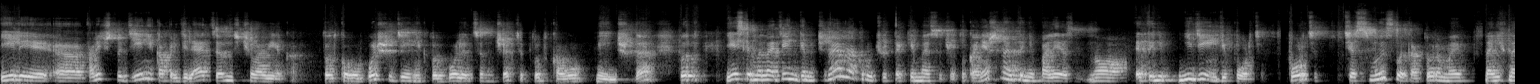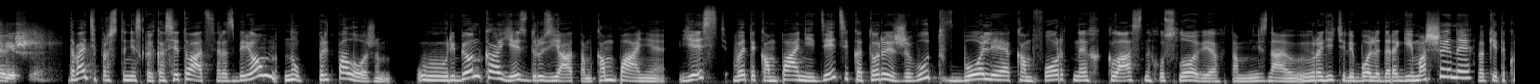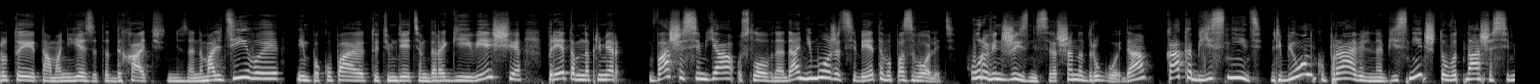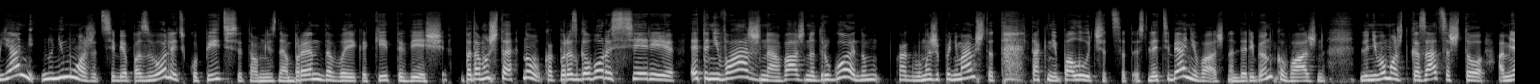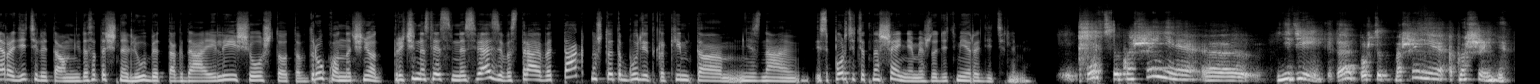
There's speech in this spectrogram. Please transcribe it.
Или э, количество денег определяет ценность человека. Тот, у кого больше денег, тот более ценный человек, тот, у кого меньше. Да? Вот если мы на деньги начинаем накручивать такие месседжи, то, конечно, это не полезно, но это не, не деньги портят. Портят те смыслы, которые мы на них навешиваем. Давайте просто несколько ситуаций разберем. Ну, предположим, у ребенка есть друзья, там, компания. Есть в этой компании дети, которые живут в более комфортных, классных условиях. Там, не знаю, у родителей более дорогие машины, какие-то крутые, там, они ездят отдыхать, не знаю, на Мальдивы, им покупают этим детям дорогие вещи. При этом, например, Ваша семья, условная, да, не может себе этого позволить. Уровень жизни совершенно другой, да. Как объяснить ребенку, правильно объяснить, что вот наша семья ну, не может себе позволить купить, там, не знаю, брендовые какие-то вещи. Потому что, ну, как бы разговоры из серии «это не важно, важно другое», ну, как бы мы же понимаем, что так не получится. То есть для тебя не важно, для ребенка важно. Для него может казаться, что «а меня родители там недостаточно любят тогда» или еще что-то. Вдруг он начнет причинно-следственные связи выстраивать так, ну, что это будет каким-то, не знаю, испортить отношения между детьми и родителями? Портить отношения э, не деньги, да, портить отношения отношения.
